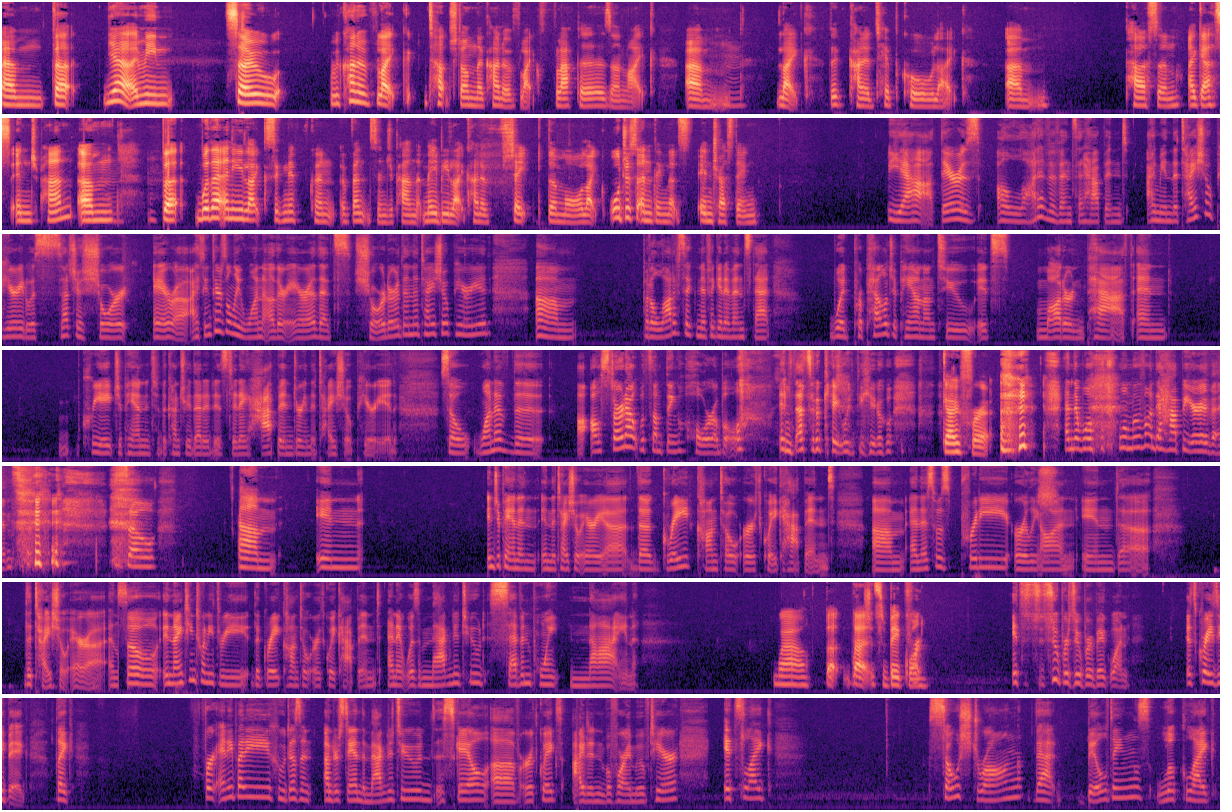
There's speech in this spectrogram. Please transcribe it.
um but yeah, I mean so we've kind of like touched on the kind of like flappers and like um mm-hmm. like the kind of typical like um person i guess in japan um mm-hmm. but were there any like significant events in japan that maybe like kind of shaped them or like or just anything that's interesting yeah there is a lot of events that happened i mean the taisho period was such a short era. I think there's only one other era that's shorter than the Taisho period. Um, but a lot of significant events that would propel Japan onto its modern path and create Japan into the country that it is today happened during the Taisho period. So, one of the I'll start out with something horrible if that's okay with you. Go for it. and then we'll we'll move on to happier events. so um in in Japan in, in the Taisho area, the Great Kanto earthquake happened. Um, and this was pretty early on in the the Taisho era. And so in 1923, the Great Kanto earthquake happened, and it was magnitude 7.9. Wow, that that's a big for, one. It's super super big one. It's crazy big. Like for anybody who doesn't understand the magnitude scale of earthquakes, I didn't before I moved here. It's like so strong that buildings look like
